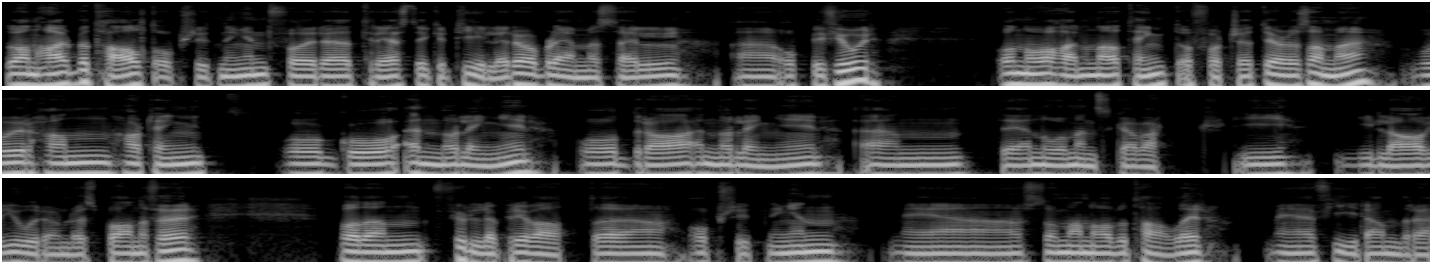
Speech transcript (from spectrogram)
Så han har betalt oppskytningen for tre stykker tidligere og ble med selv opp i fjor. Og nå har han da tenkt å fortsette å gjøre det samme, hvor han har tenkt å gå enda lenger og dra enda lenger enn det noe menneske har vært i i lav jordomløpsbane før på den fulle private oppskytingen som man nå betaler med fire andre,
